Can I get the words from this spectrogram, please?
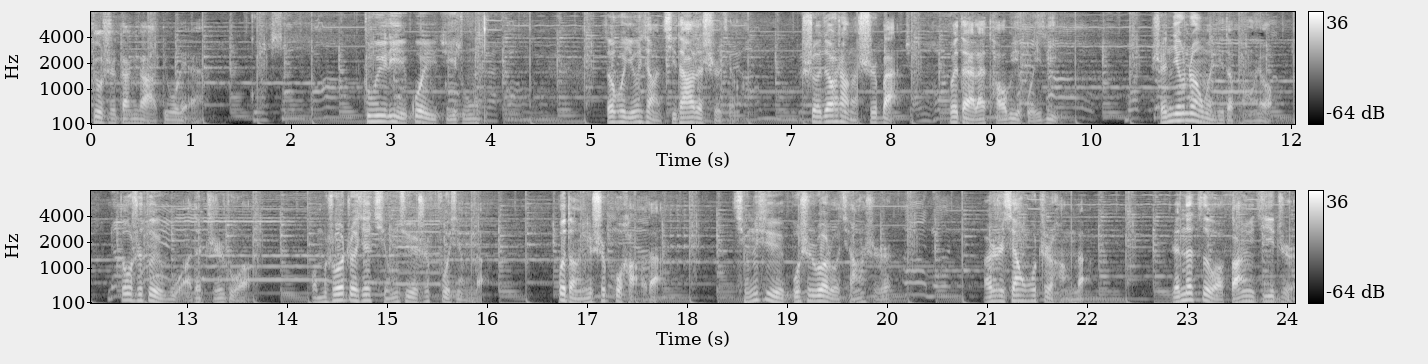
就是尴尬丢脸。注意力过于集中，则会影响其他的事情。社交上的失败会带来逃避回避。神经症问题的朋友都是对我的执着。我们说这些情绪是负性的，不等于是不好的。情绪不是弱肉强食，而是相互制衡的。人的自我防御机制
